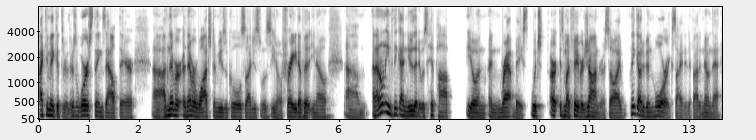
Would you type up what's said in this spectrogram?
I can make it through. There's worse things out there. Uh, I've never I never watched a musical, so I just was you know afraid of it, you know. Um, and I don't even think I knew that it was hip hop you know, and, and rap based, which are, is my favorite genre. So I think I would have been more excited if I'd have known that.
